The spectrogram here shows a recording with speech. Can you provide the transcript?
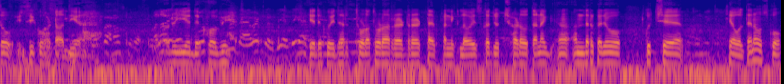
तो इसी को हटा दिया। और ये देखो अभी, ये देखो इधर थोड़ा थोड़ा रेड रेड टाइप का निकला हुआ इसका जो छड़ होता है ना अंदर का जो कुछ क्या बोलते हैं ना उसको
